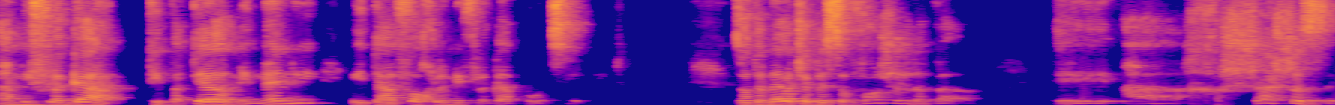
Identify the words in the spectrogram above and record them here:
המפלגה תיפטר ממני היא תהפוך למפלגה פרו-ציונית. זאת אומרת שבסופו של דבר החשש הזה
